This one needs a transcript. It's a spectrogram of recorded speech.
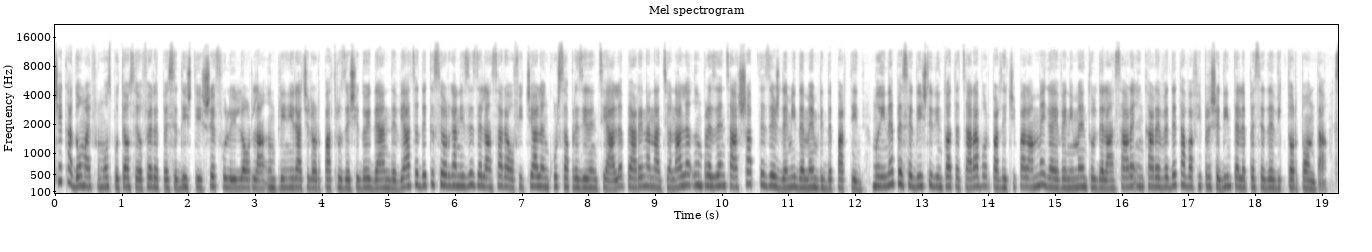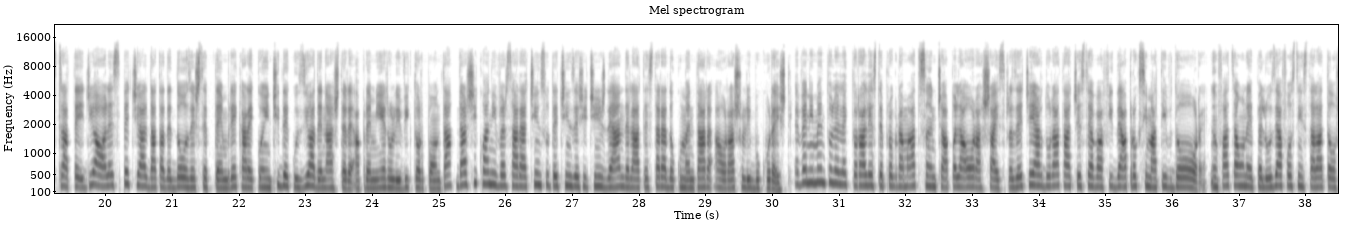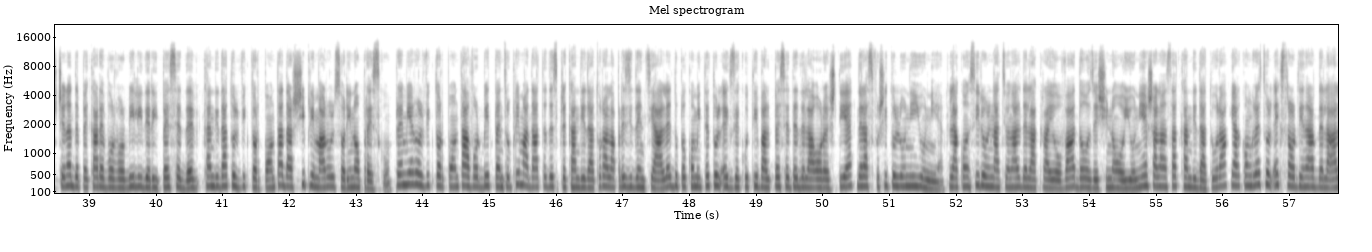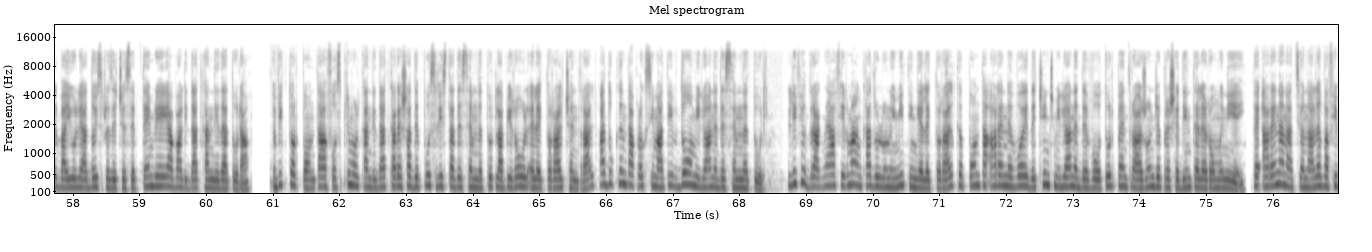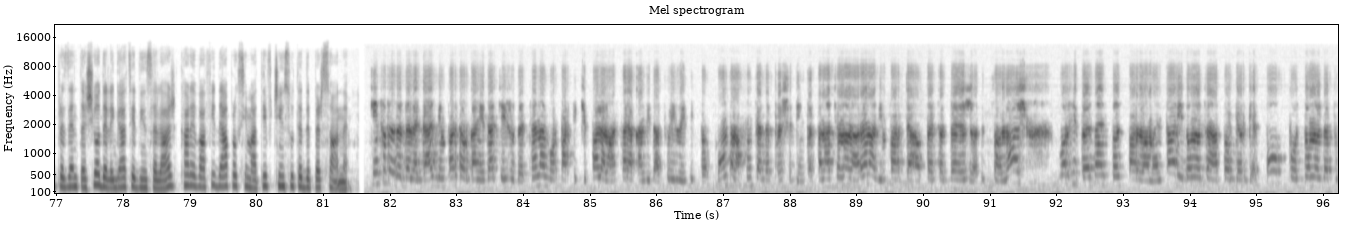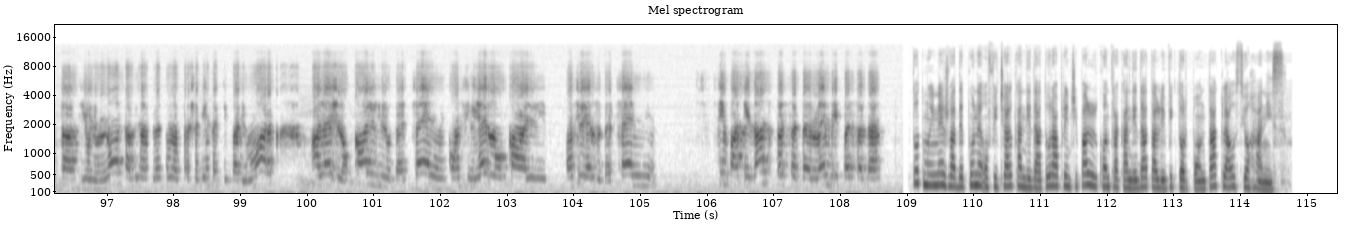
Ce cadou mai frumos puteau să-i ofere psd șefului lor la împlinirea celor 42 de ani de viață decât să organizeze lansarea oficială în cursa prezidențială pe arena națională în prezența a 70.000 de membri de partid. Mâine, psd din toată țara vor participa la mega evenimentul de lansare în care vedeta va fi președintele PSD Victor Ponta. Strategii au ales special data de 20 septembrie, care coincide cu ziua de naștere a premierului Victor Ponta, dar și cu aniversarea 555 de ani de la atestarea documentară a orașului București. Evenimentul electoral este programat să înceapă la ora 16, iar durata acestuia va fi de aproximativ două ore. În fața unei peluze a fost instalată o scenă de pe care vor vorbi liderii PSD, candidatul Victor Ponta, dar și primarul Sorin Oprescu. Premierul Victor Ponta a vorbit pentru prima dată despre candidatura la prezidențiale după Comitetul Executiv al PSD de la Orăștie de la sfârșitul lunii iunie. La Consiliul Național de la Craiova, 29 iunie, și-a lansat candidatura, iar Congresul Extraordinar de la Alba Iulia, 12 septembrie, i-a validat candidatura. Victor Ponta a fost primul candidat care și-a depus lista de semnături la biroul electoral central, aducând aproximativ 2 milioane de semnături. Liviu Dragnea afirma în cadrul unui meeting electoral că Ponta are nevoie de 5 milioane de voturi pentru a ajunge președintele României. Pe arena națională va fi prezentă și o delegație din Sălaj, care va fi de aproximativ 500 de persoane. 500 de delegați din partea organizației județene vor participa la lansarea candidaturii lui Victor Ponta la funcția de președinte. Pe Național Arena, din partea PSD Sălaj, vor fi prezenți toți parlamentarii, domnul senator Gheorghe Pop, domnul deputat Iuliu Nota, bineînțeles domnul președinte Tiberiu Marc, aleși locali, județeni, consilieri locali, consilieri județeni, simpatizanți PSD, membri PSD. Tot mâine își va depune oficial candidatura principalul contracandidat al lui Victor Ponta, Claus Iohannis.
